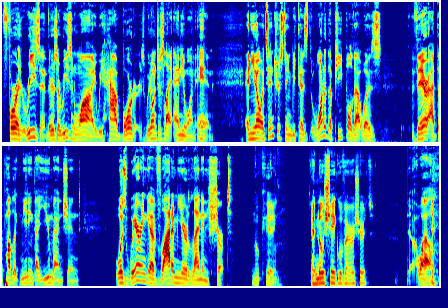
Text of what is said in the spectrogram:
for a reason. There's a reason why we have borders. We don't just let anyone in. And you know, it's interesting because one of the people that was there at the public meeting that you mentioned was wearing a Vladimir Lenin shirt. No kidding. And no Che Guevara shirts? Uh, well,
